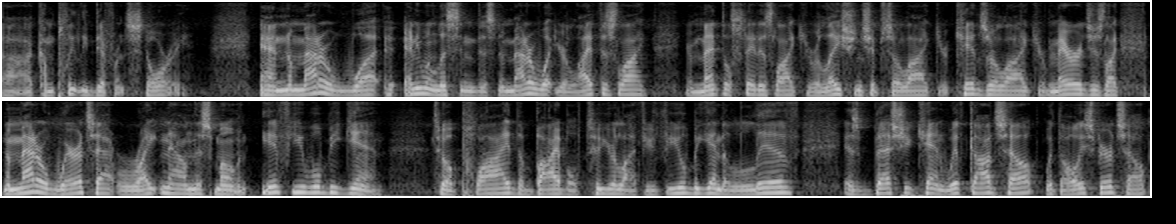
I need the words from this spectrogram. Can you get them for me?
uh, a completely different story. And no matter what, anyone listening to this, no matter what your life is like, your mental state is like, your relationships are like, your kids are like, your marriage is like, no matter where it's at right now in this moment, if you will begin to apply the Bible to your life, if you'll begin to live as best you can with God's help, with the Holy Spirit's help,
